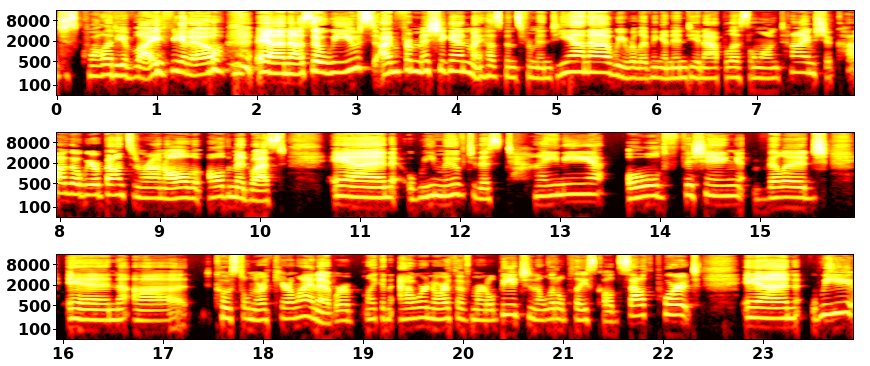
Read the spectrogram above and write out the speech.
just quality of life, you know? Mm-hmm. And uh, so we used, I'm from Michigan. My husband's from Indiana. We were living in Indianapolis a long time, Chicago. We were bouncing around all, all the Midwest. And we moved to this tiny old fishing village in uh, coastal North Carolina. We're like an hour north of Myrtle Beach in a little place called Southport. And we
